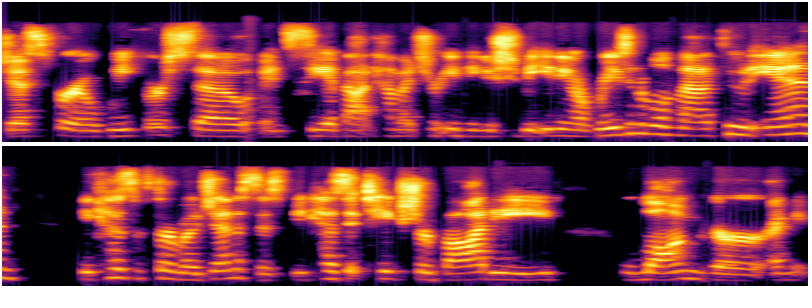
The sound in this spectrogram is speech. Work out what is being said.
just for a week or so and see about how much you're eating. You should be eating a reasonable amount of food. And because of thermogenesis, because it takes your body longer, I mean,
